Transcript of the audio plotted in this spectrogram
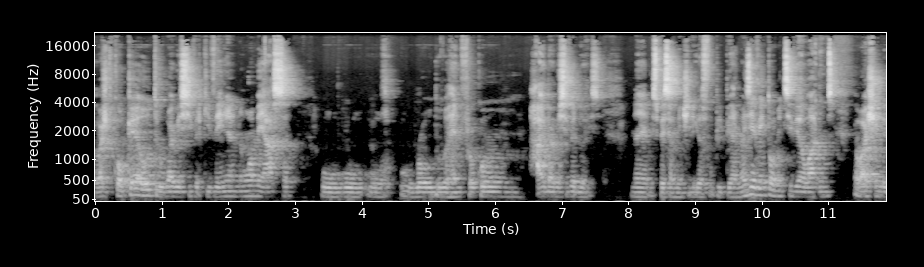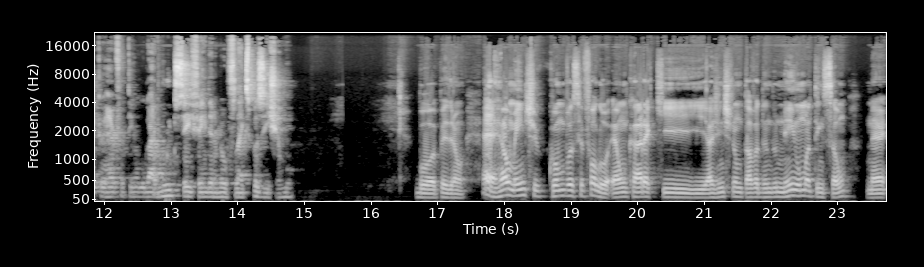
eu acho que qualquer outro wide receiver que venha não ameaça o, o, o, role do Renfro como um high wide receiver 2, né, especialmente em ligas full PPR, mas eventualmente se vier o Adams, eu acho ainda que o Renfro tem um lugar muito safe ainda no meu flex position. Boa, Pedrão. É, realmente, como você falou, é um cara que a gente não estava dando nenhuma atenção, né?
